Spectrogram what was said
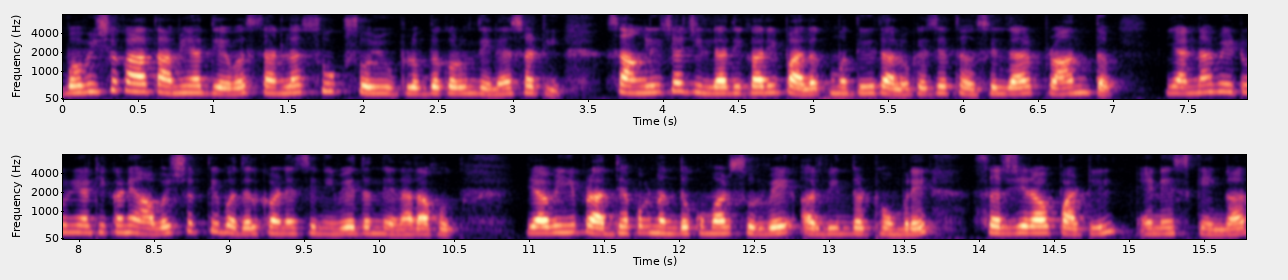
भविष्य काळात आम्ही या देवस्थानला सुख सोयी उपलब्ध करून देण्यासाठी सांगलीच्या जिल्हाधिकारी पालकमंत्री तालुक्याचे तहसीलदार प्रांत यांना भेटून या ठिकाणी आवश्यक ते बदल करण्याचे निवेदन देणार आहोत. यावेळी प्राध्यापक नंदकुमार सुर्वे अरविंद ठोंबरे सर्जेराव पाटील एन एस केंगार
